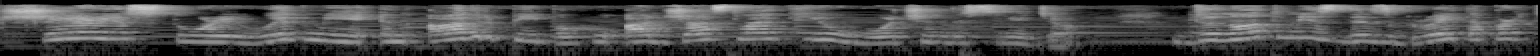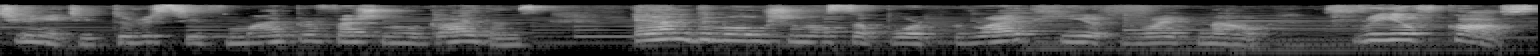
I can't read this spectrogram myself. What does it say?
Share your story with me and other people who are just like you watching this video. Do not miss this great opportunity to receive my professional guidance and emotional support right here, right now, free of cost.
